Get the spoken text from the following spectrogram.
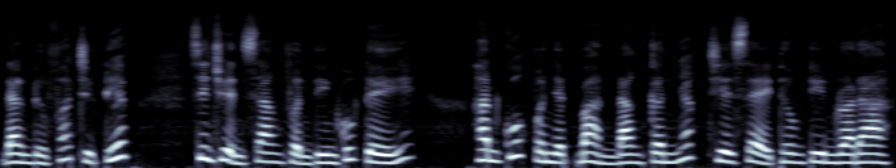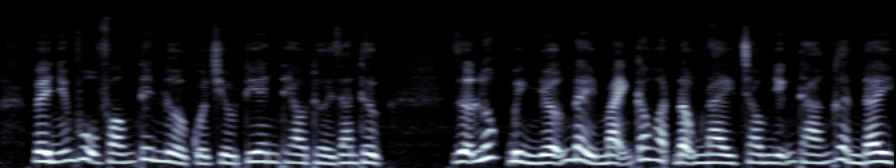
đang được phát trực tiếp. Xin chuyển sang phần tin quốc tế. Hàn Quốc và Nhật Bản đang cân nhắc chia sẻ thông tin radar về những vụ phóng tên lửa của Triều Tiên theo thời gian thực. Giữa lúc Bình Nhưỡng đẩy mạnh các hoạt động này trong những tháng gần đây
